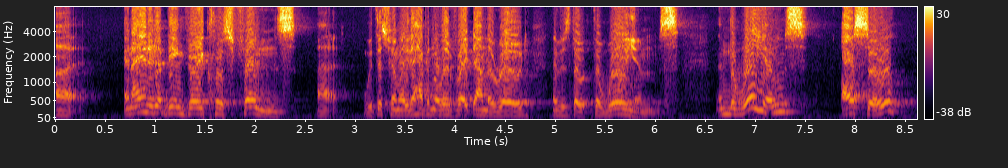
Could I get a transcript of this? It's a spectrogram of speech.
uh, and I ended up being very close friends uh, with this family. They happened to live right down the road. It was the, the Williams. And the Williams also,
